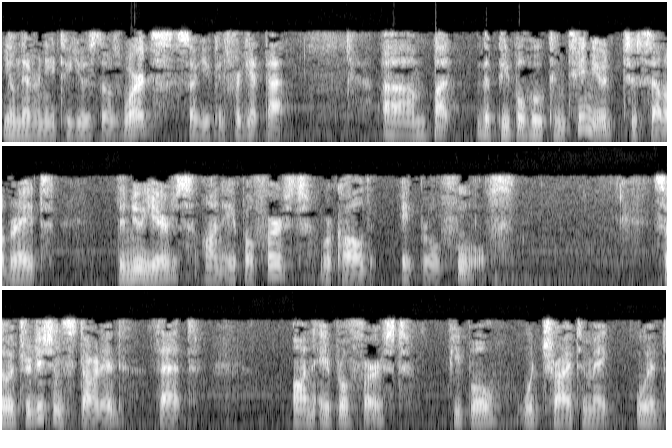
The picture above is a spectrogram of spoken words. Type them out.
you'll never need to use those words, so you can forget that. Um, but the people who continued to celebrate the New Year's on April 1st were called April Fools. So a tradition started that on April 1st, people would try to make, would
